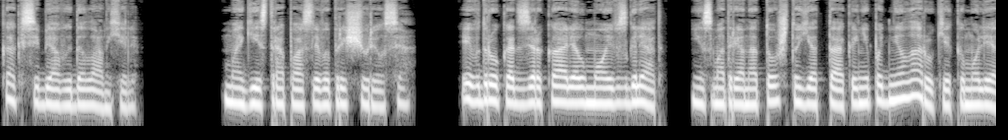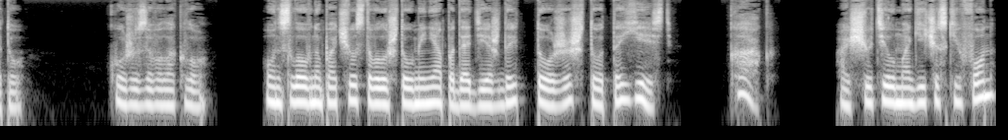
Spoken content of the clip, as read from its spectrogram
как себя выдал Анхель. Магистр опасливо прищурился и вдруг отзеркалил мой взгляд, несмотря на то, что я так и не подняла руки к амулету. Кожу заволокло. Он словно почувствовал, что у меня под одеждой тоже что-то есть. Как? Ощутил магический фон?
